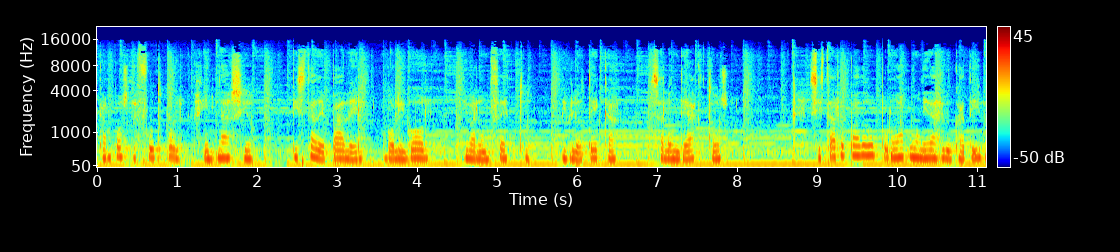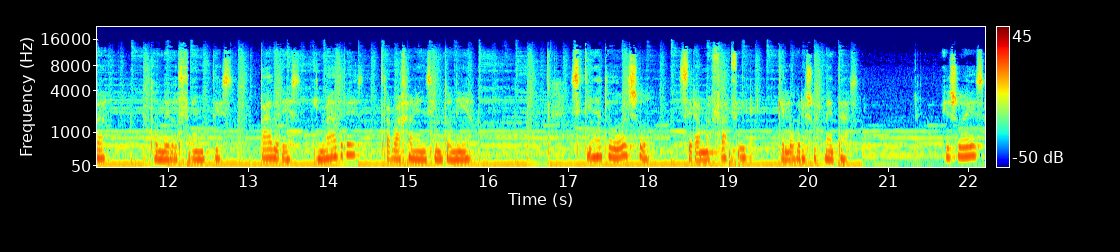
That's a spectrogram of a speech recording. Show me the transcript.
campos de fútbol, gimnasio, pista de pádel, voleibol y baloncesto, biblioteca, salón de actos. Si está arropado por una comunidad educativa donde docentes, padres y madres trabajan en sintonía. Si tiene todo eso, será más fácil que logre sus metas. Eso es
